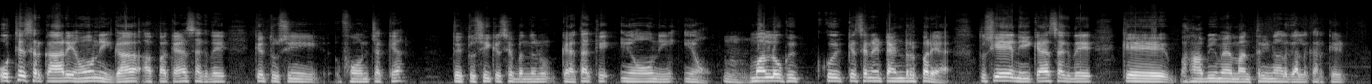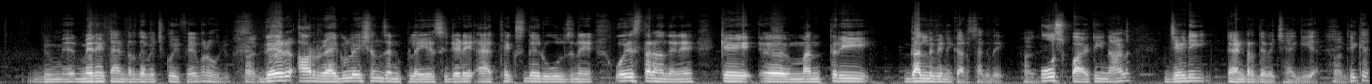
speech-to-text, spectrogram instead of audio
ਉੱਥੇ ਸਰਕਾਰ ਇਉਂ ਨਹੀਂਗਾ ਆਪਾਂ ਕਹਿ ਸਕਦੇ ਕਿ ਤੁਸੀਂ ਫੋਨ ਚੱਕਿਆ। ਤੇ ਤੁਸੀਂ ਕਿਸੇ ਬੰਦੇ ਨੂੰ ਕਹਤਾ ਕਿ ਇਉਂ ਨਹੀਂ ਇਉਂ ਮੰਨ ਲਓ ਕੋਈ ਕੋਈ ਕਿਸੇ ਨੇ ਟੈਂਡਰ ਭਰਿਆ ਤੁਸੀਂ ਇਹ ਨਹੀਂ ਕਹਿ ਸਕਦੇ ਕਿ ਹਾਂ ਵੀ ਮੈਂ ਮੰਤਰੀ ਨਾਲ ਗੱਲ ਕਰਕੇ ਵੀ ਮੇ- ਮੇਰੇ ਟੈਂਡਰ ਦੇ ਵਿੱਚ ਕੋਈ ਫੇਵਰ ਹੋ ਜੂ there are regulations in place ਜਿਹੜੇ ਐਥਿਕਸ ਦੇ ਰੂਲਸ ਨੇ ਉਹ ਇਸ ਤਰ੍ਹਾਂ ਦੇ ਨੇ ਕਿ ਅ, ਮੰਤਰੀ ਗੱਲ ਵੀ ਨਹੀਂ ਕਰ ਸਕਦੇ ਉਸ ਪਾਰਟੀ ਨਾਲ ਜਿਹੜੀ ਟੈਂਡਰ ਦੇ ਵਿੱਚ ਹੈਗੀ ਹੈ ਠੀਕ ਹੈ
